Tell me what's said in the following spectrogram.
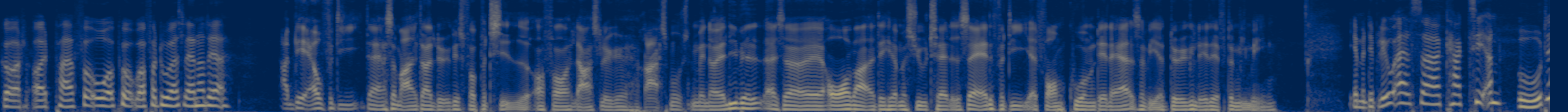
Godt, og et par få ord på, hvorfor du også lander der. Jamen, det er jo fordi, der er så meget, der er lykkes for partiet og for Lars Løkke Rasmussen. Men når jeg alligevel altså, øh, overvejer det her med syvtallet, så er det fordi, at formkurven den er altså ved at dykke lidt efter min mening. Jamen det blev altså karakteren 8,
